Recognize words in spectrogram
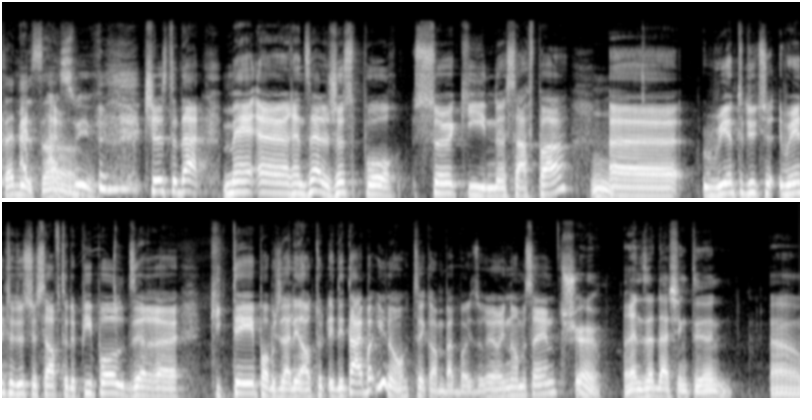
C'est décent. À suivre. Cheers to that. Mais euh, Renzel, juste pour ceux qui ne savent pas, Mm. euh, reintroduce, reintroduce yourself to the people, dire euh, qui t'es, pas obligé d'aller dans tous les détails, but you know, tu sais, comme Bad Boys du Rire, you know what I'm saying? Sure. Renzel Washington, euh,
